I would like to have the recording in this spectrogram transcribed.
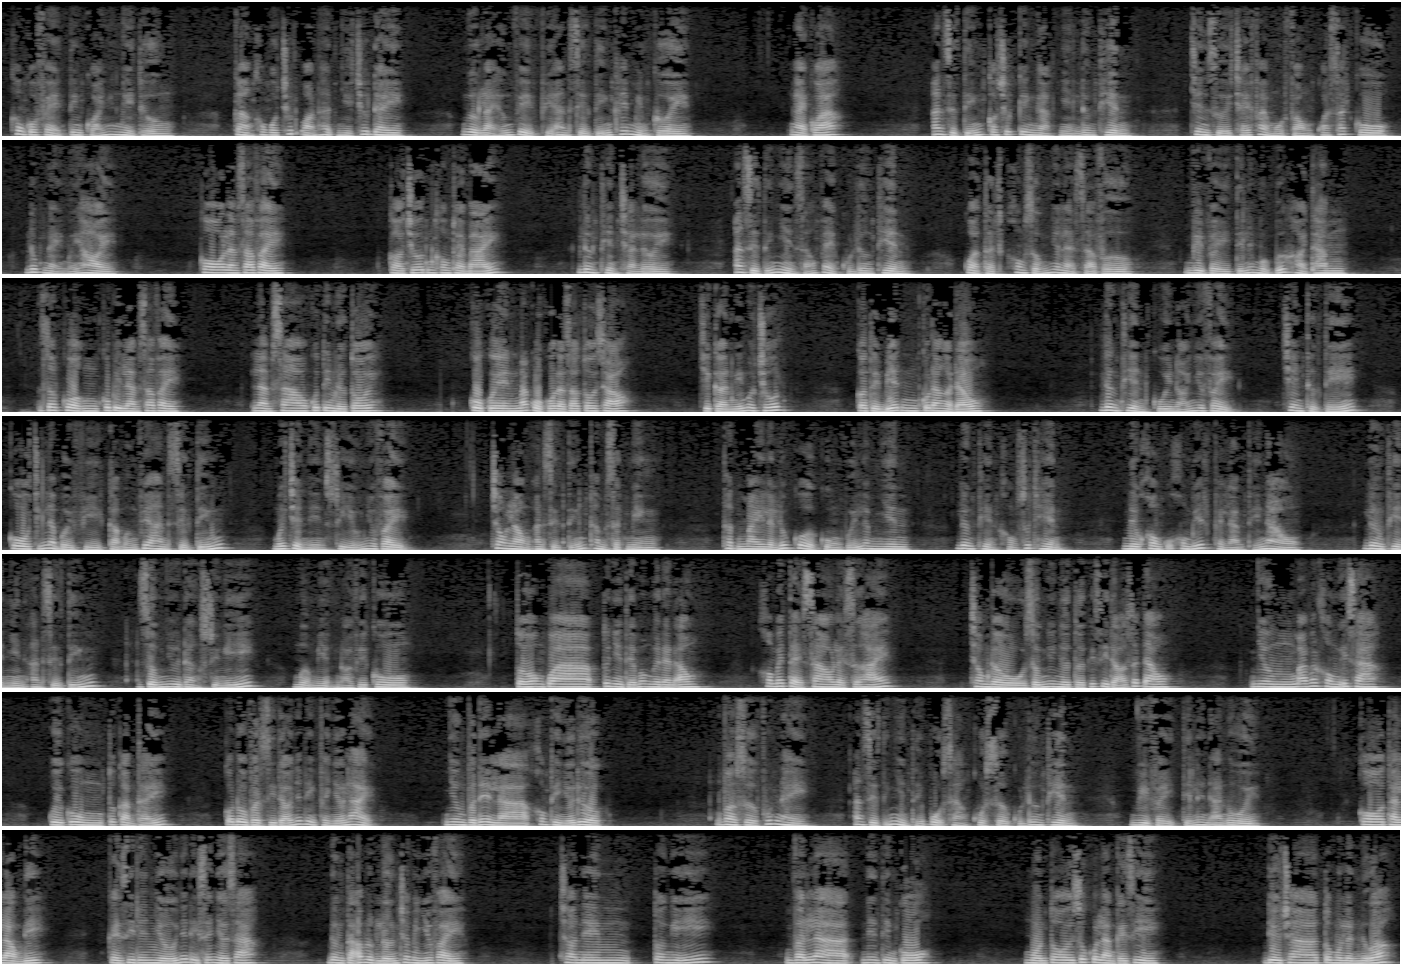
Không có vẻ tinh quái như ngày thường, Càng không có chút oán hận như trước đây. Ngược lại hướng về phía An Diệp Tĩnh khẽ mỉm cười. Ngại quá. An Diệp Tĩnh có chút kinh ngạc nhìn Lương Thiền Trên dưới trái phải một vòng quan sát cô, Lúc này mới hỏi. Cô làm sao vậy? Có chút không thoải mái. Lương Thiền trả lời. An Diệp Tĩnh nhìn dáng vẻ của Lương Thiền Quả thật không giống như là giả vờ. Vì vậy tiến lên một bước hỏi thăm. Rốt cuộc cô bị làm sao vậy? Làm sao cô tìm được tôi? Cô quên mắt của cô là do tôi sao? Chỉ cần nghĩ một chút, Có thể biết cô đang ở đâu. Lương Thiền cô ấy nói như vậy. Trên thực tế, Cô chính là bởi vì cảm ứng với An Diệu Tĩnh Mới trở nên suy yếu như vậy. Trong lòng An Diệp Tĩnh thầm giật mình. Thật may là lúc cô ở cùng với Lâm Nhiên, Lương Thiền không xuất hiện. Nếu không cũng không biết phải làm thế nào. Lương Thiền nhìn An Diệp Tĩnh, Giống như đang suy nghĩ, Mở miệng nói với cô. Tối hôm qua tôi nhìn thấy một người đàn ông. Không biết tại sao lại sợ hãi. Trong đầu giống như nhớ tới cái gì đó rất đau. Nhưng mãi vẫn không nghĩ ra. Cuối cùng tôi cảm thấy, Có đồ vật gì đó nhất định phải nhớ lại. Nhưng vấn đề là không thể nhớ được. Vào giờ phút này, An Diệp Tĩnh nhìn thấy bộ dạng khổ sở của Lương Thiền. Vì vậy tiến lên an ủi. Cô thả lỏng đi. Cái gì nên nhớ nhất định sẽ nhớ ra. Đừng tạo áp lực lớn cho mình như vậy. Cho nên tôi nghĩ Vẫn là nên tìm cô. Muốn tôi giúp cô làm cái gì? Điều tra tôi một lần nữa.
